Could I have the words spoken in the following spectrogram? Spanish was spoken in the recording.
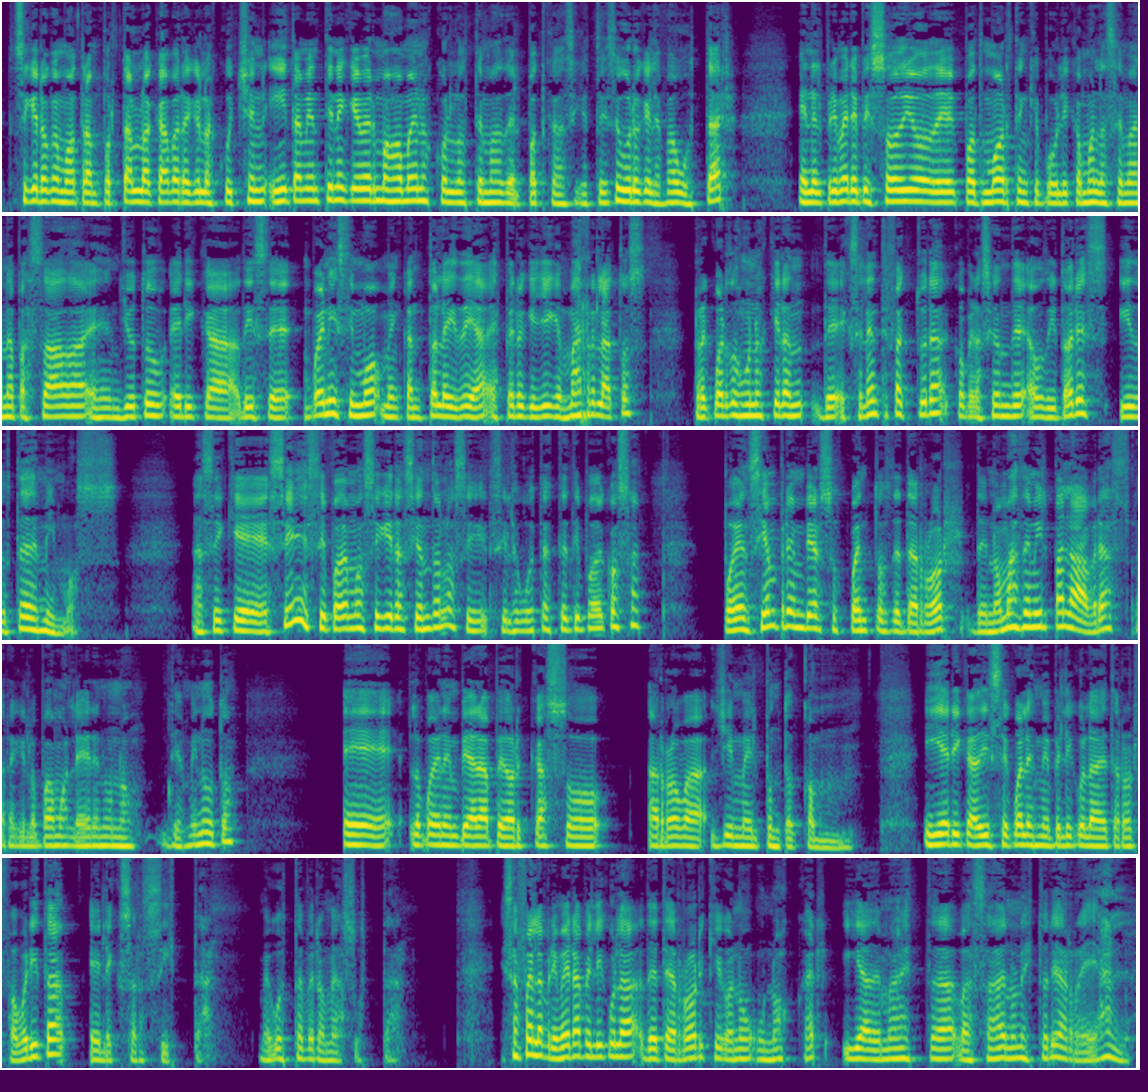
Entonces quiero como transportarlo acá para que lo escuchen y también tiene que ver más o menos con los temas del podcast, así que estoy seguro que les va a gustar. En el primer episodio de Podmortem que publicamos la semana pasada en YouTube, Erika dice, buenísimo, me encantó la idea, espero que lleguen más relatos, recuerdos unos que eran de excelente factura, cooperación de auditores y de ustedes mismos. Así que sí, sí podemos seguir haciéndolo si, les gusta este tipo de cosas. Pueden siempre enviar sus cuentos de terror de no más de mil palabras, para que lo podamos leer en unos 10 minutos. Eh, lo pueden enviar a peorcaso.gmail.com. Y Erika dice cuál es mi película de terror favorita, El Exorcista. Me gusta pero me asusta. Esa fue la primera película de terror que ganó un Oscar y además está basada en una historia real.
